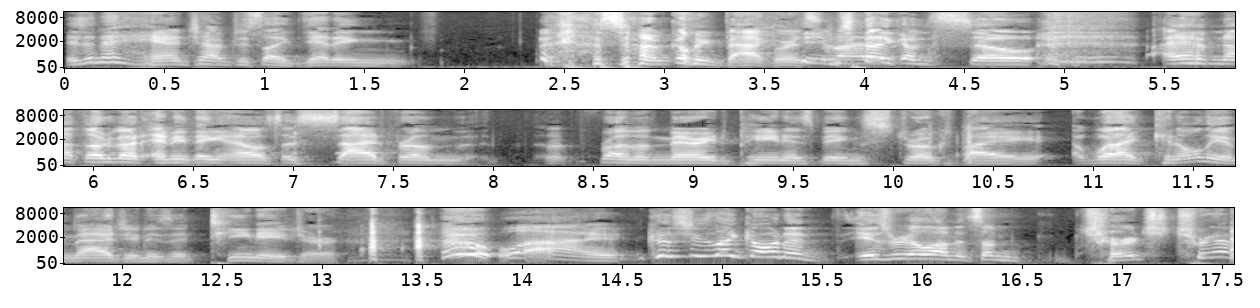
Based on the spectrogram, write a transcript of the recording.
isn't a hand job just like getting? so I'm going backwards. Might- like I'm so. I have not thought about anything else aside from from a married penis being stroked by what I can only imagine is a teenager. Why? Because she's like going to Israel on some church trip.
